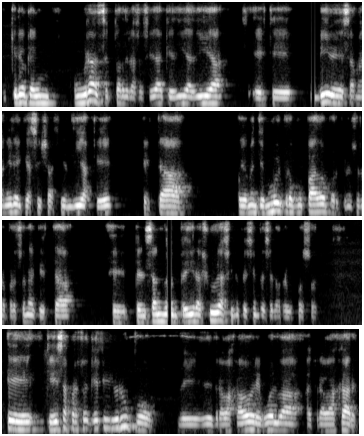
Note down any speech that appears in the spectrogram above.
Y creo que hay un, gran sector de la sociedad que día a día este, vive de esa manera y que hace ya 100 días que está obviamente muy preocupado porque no es una persona que está eh, pensando en pedir ayuda, sino que siempre se lo rebuscó solo. Eh, que, esa persona, que ese grupo de, trabajadores vuelva a trabajar,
